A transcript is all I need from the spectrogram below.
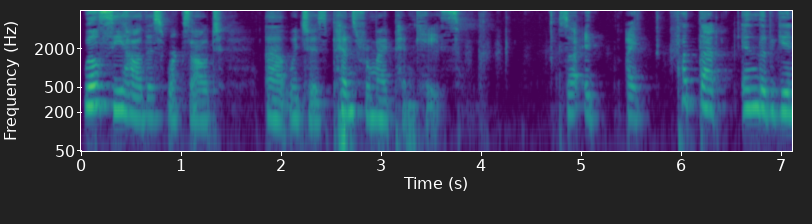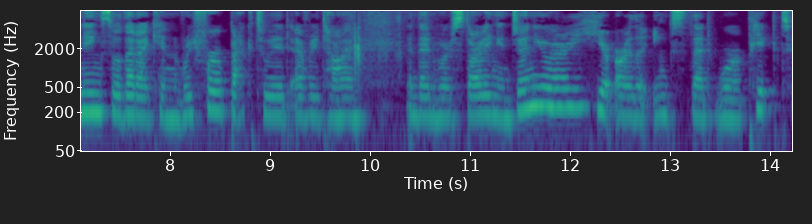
We'll see how this works out, uh, which is pens from my pen case. So I, I put that in the beginning so that I can refer back to it every time. And then we're starting in January. Here are the inks that were picked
